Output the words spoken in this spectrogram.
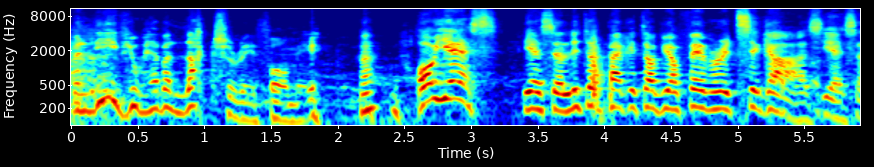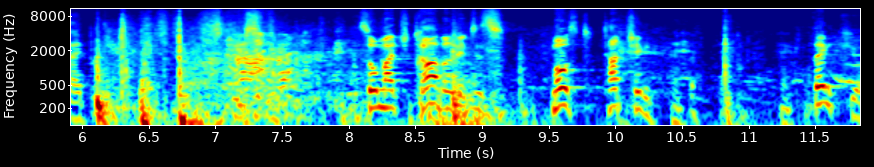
I believe you have a luxury for me. Huh? Oh, yes, yes, a little packet of your favorite cigars. Yes, I... So much trouble, it is most touching. Thank you.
